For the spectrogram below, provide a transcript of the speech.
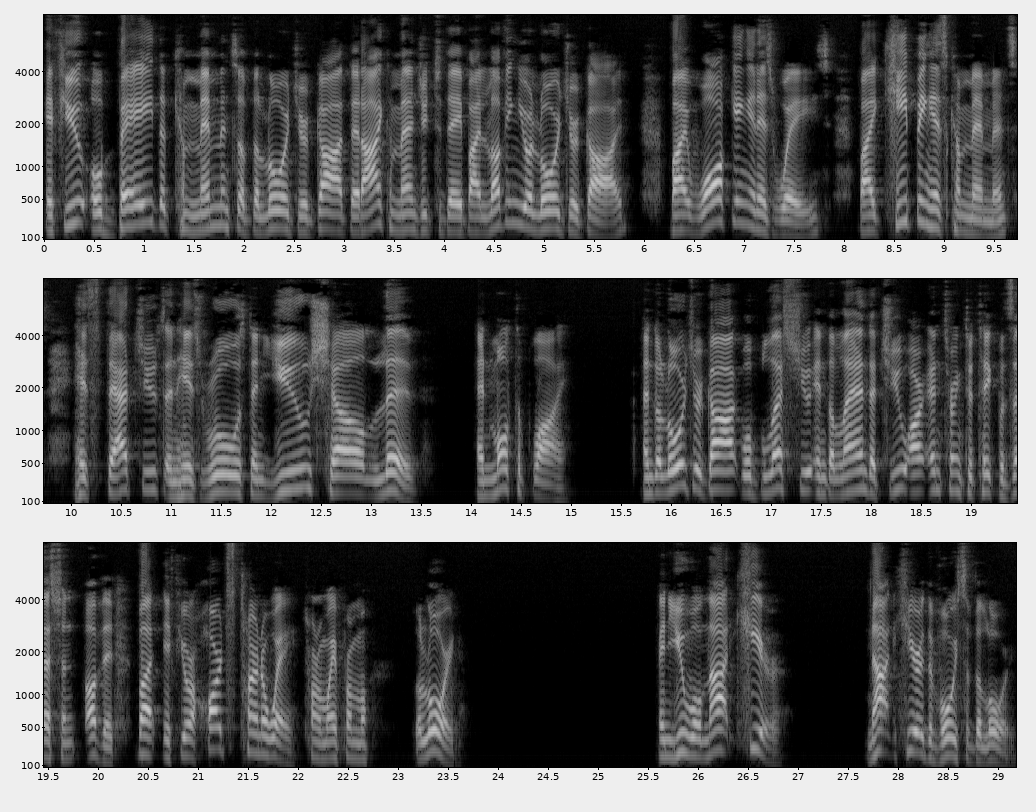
If you obey the commandments of the Lord your God that I command you today by loving your Lord your God, by walking in his ways, by keeping his commandments, his statutes, and his rules, then you shall live and multiply. And the Lord your God will bless you in the land that you are entering to take possession of it. But if your hearts turn away, turn away from the Lord, and you will not hear, not hear the voice of the Lord,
